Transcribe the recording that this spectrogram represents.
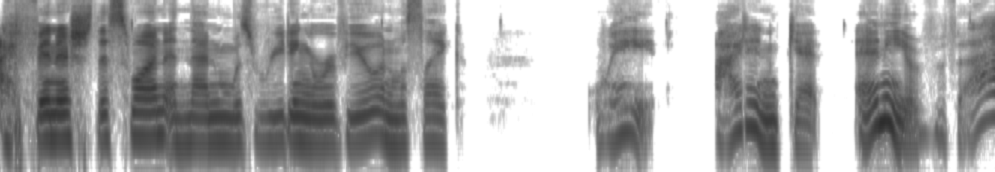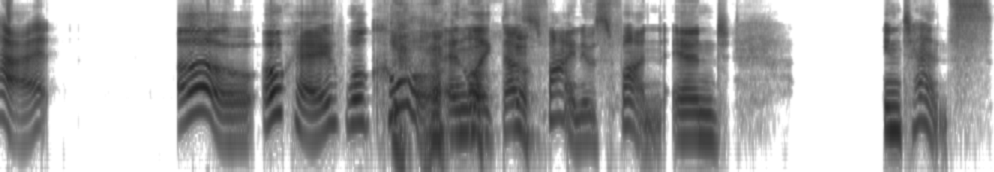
i finished this one and then was reading a review and was like wait i didn't get any of that? Oh okay well cool and like that was fine it was fun and intense.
